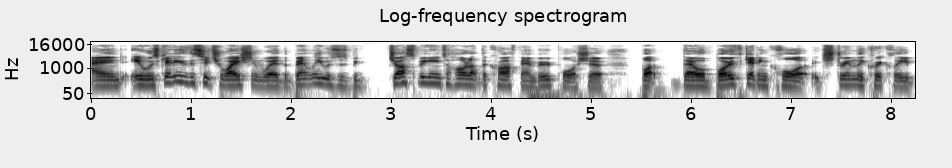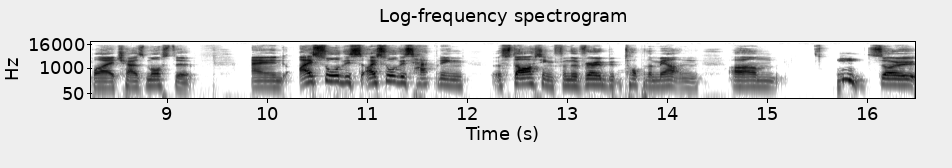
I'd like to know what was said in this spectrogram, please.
and it was getting to the situation where the Bentley was just, be- just beginning to hold up the Craft Bamboo Porsche, but they were both getting caught extremely quickly by Chaz Mostert. And I saw this. I saw this happening, uh, starting from the very top of the mountain. Um, Hmm. so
